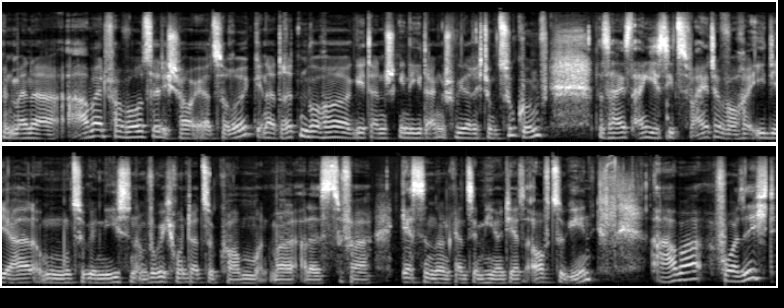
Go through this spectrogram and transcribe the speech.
mit meiner Arbeit verwurzelt. Ich schaue eher zurück. In der dritten Woche geht dann, gehen die Gedanken schon wieder Richtung Zukunft. Das heißt, eigentlich ist die zweite Woche ideal, um zu genießen, um wirklich runterzukommen und mal alles zu vergessen und ganz im Hier und Jetzt aufzugehen. Aber Vorsicht,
